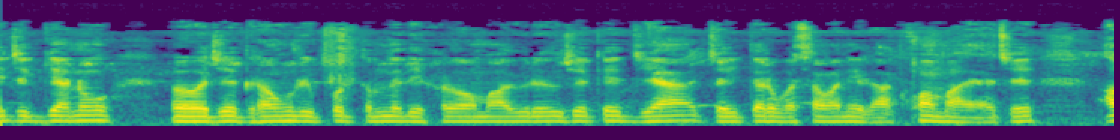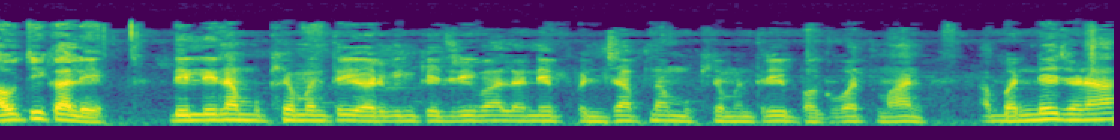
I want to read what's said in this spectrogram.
એ જગ્યાનો જે ગ્રાઉન્ડ રિપોર્ટ તમને દેખાડવામાં આવી રહ્યું છે કે જ્યાં ચૈતર વસાવાને રાખવામાં આવ્યા છે. આવતીકાલે દિલ્હીના મુખ્યમંત્રી અરવિંદ કેજરીવાલ અને પંજાબના મુખ્યમંત્રી ભગવત માન આ બંને જણા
